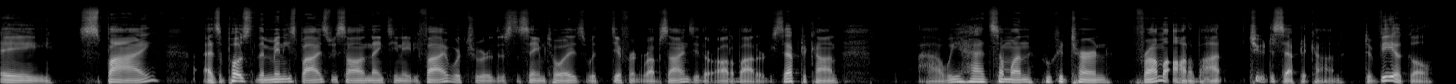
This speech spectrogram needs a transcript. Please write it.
a spy as opposed to the mini spies we saw in 1985, which were just the same toys with different rub signs, either Autobot or Decepticon. Uh, we had someone who could turn from Autobot to Decepticon to vehicle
